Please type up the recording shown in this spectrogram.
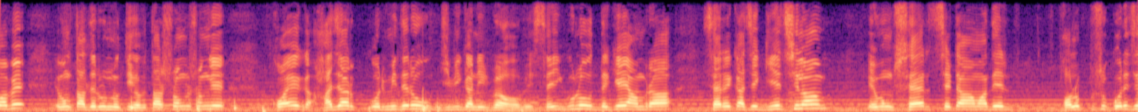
পাবে এবং তাদের উন্নতি হবে। তার সঙ্গে সঙ্গে কয়েক হাজার কর্মীদেরও জীবিকা নির্বাহ হবে। সেইগুলো দেখে আমরা স্যারের কাছে গিয়েছিলাম এবং স্যার সেটা আমাদের ফলপ্রসূ করেছে,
